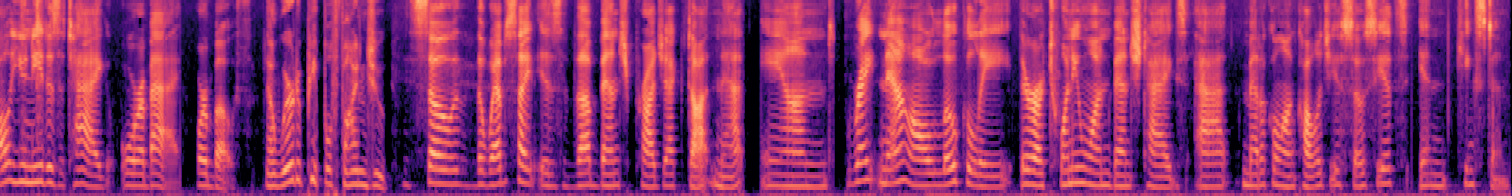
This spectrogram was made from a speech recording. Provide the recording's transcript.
all you need is a tag or a bag or both. Now, where do people find you? So, the website is thebenchproject.net. And right now, locally, there are 21 bench tags at Medical Oncology Associates in Kingston,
